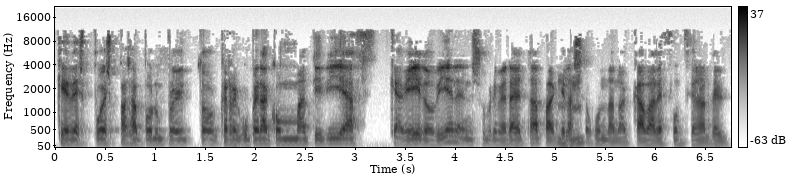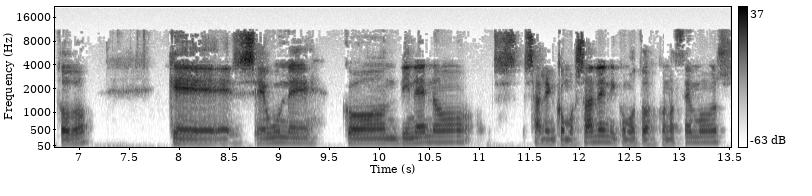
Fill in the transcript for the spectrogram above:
que después pasa por un proyecto que recupera con Mati Díaz, que había ido bien en su primera etapa, que la segunda no acaba de funcionar del todo, que se une con Dineno, salen como salen y como todos conocemos,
